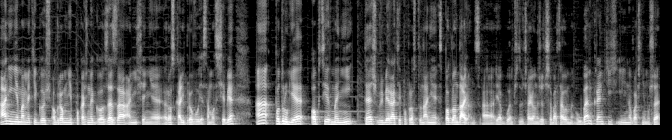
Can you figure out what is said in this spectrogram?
ani nie mam jakiegoś ogromnie pokaźnego zeza, ani się nie rozkalibrowuje samo z siebie, a po drugie opcje w menu też wybieracie po prostu na nie spoglądając, a ja byłem przyzwyczajony, że trzeba całym łbem kręcić i no właśnie muszę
